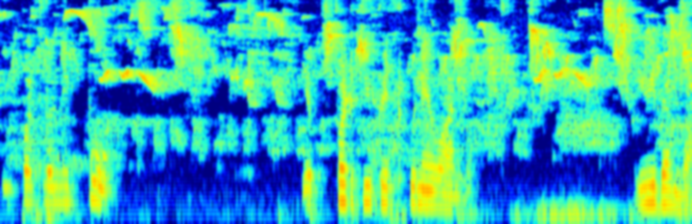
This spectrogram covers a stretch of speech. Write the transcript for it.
కుంపట్లో నిప్పు ఎప్పటికీ పెట్టుకునేవాళ్ళు. ఈ విధంగా.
